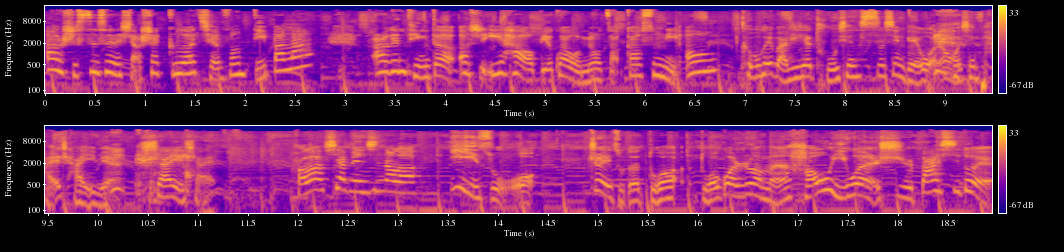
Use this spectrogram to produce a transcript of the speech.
二十四岁的小帅哥前锋迪巴拉，阿根廷的二十一号。别怪我没有早告诉你哦。可不可以把这些图先私信给我，让我先排查一遍，筛一筛。好了，下面进到了 E 组。这一组的夺夺冠热门，毫无疑问是巴西队，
